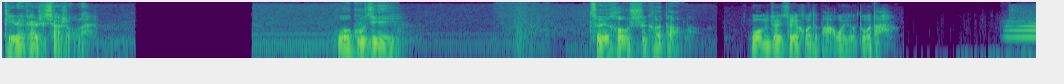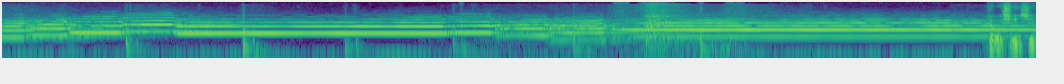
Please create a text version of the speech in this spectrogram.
敌人开始下手了。我估计，最后时刻到了。我们对最后的把握有多大？有信心？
